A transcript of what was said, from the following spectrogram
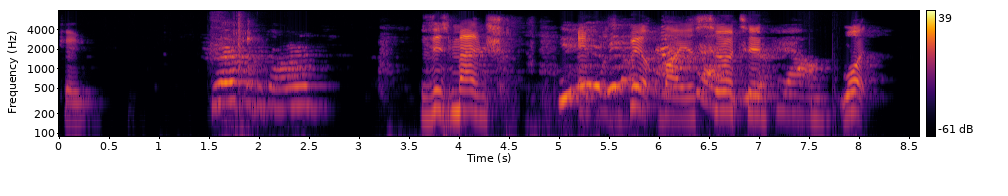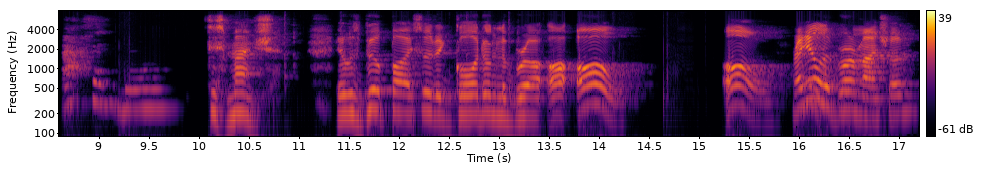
Okay. Here, Professor Orange. This mansion. It was built by a certain-. What? This mansion. It was built by a certain Gordon LeBron. Uh, oh, oh! Oh! Right here, LeBron Mansion.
